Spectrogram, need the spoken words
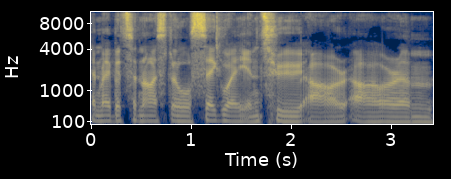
and maybe it's a nice little segue into our our um,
